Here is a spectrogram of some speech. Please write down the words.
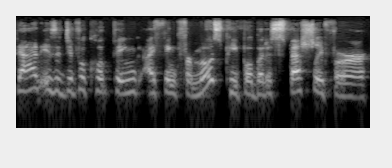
that is a difficult thing, I think, for most people, but especially for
